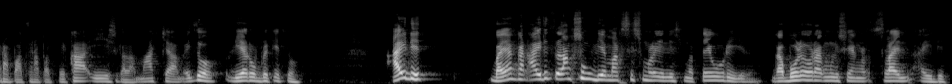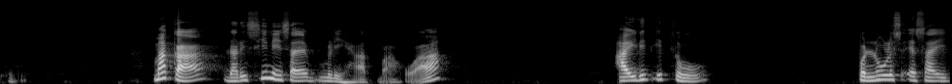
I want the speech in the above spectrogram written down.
Rapat-rapat PKI segala macam. Itu dia rubrik itu. Aidit bayangkan Aidit langsung dia Marxisme Leninisme teori itu nggak boleh orang menulis yang selain Aidit gitu. Maka dari sini saya melihat bahwa Aidit itu penulis esai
